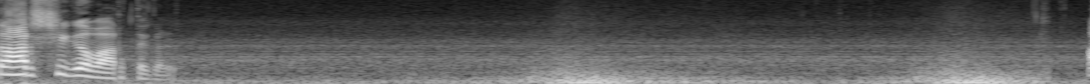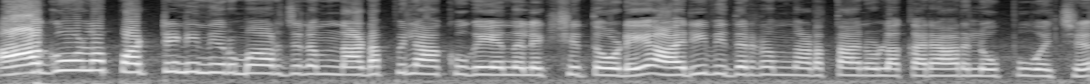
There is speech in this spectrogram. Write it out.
കാർഷിക വാർത്തകൾ. ആഗോള പട്ടിണി നിർമ്മാർജനം നടപ്പിലാക്കുകയെന്ന ലക്ഷ്യത്തോടെ അരി വിതരണം നടത്താനുള്ള കരാറിൽ ഒപ്പുവെച്ച്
